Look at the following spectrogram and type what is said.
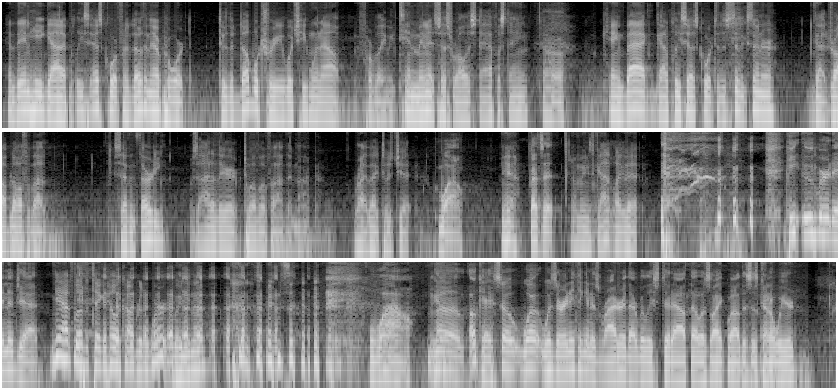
And then he got a police escort from the Dothan airport to the DoubleTree, which he went out for maybe ten minutes. That's where all his staff was staying. Uh huh. Came back, got a police escort to the Civic Center, got dropped off about seven thirty. Was out of there at twelve oh five that night. Right back to his jet. Wow. Yeah, That's it. I mean, he's got it like that. He Ubered in a jet. Yeah, I'd love to take a helicopter to work, but you know, Wow. Yeah. Um, okay. So, what was there anything in his rider that really stood out that was like, wow, this is kind of weird?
